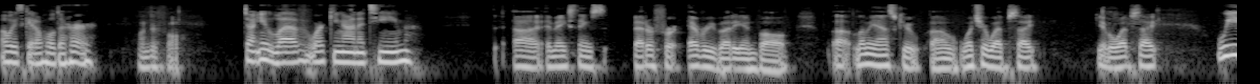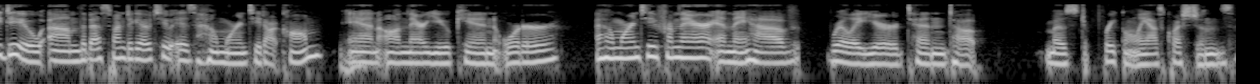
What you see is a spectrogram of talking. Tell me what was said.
always get a hold of her. Wonderful. Don't you love working on a team? Uh, it makes things better for everybody involved. Uh, let me ask you, uh, what's your website? Do you have a website? We do. Um, the best one to go to is homewarranty.com and on there you can order a home warranty from there and they have really your 10 top most frequently asked questions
